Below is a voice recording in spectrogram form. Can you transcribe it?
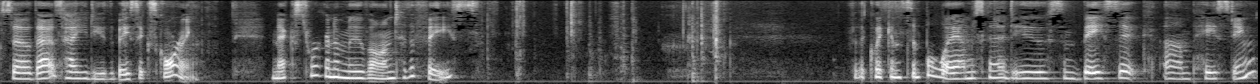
So that's how you do the basic scoring. Next we're going to move on to the face. For the quick and simple way, I'm just going to do some basic um, pasting.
